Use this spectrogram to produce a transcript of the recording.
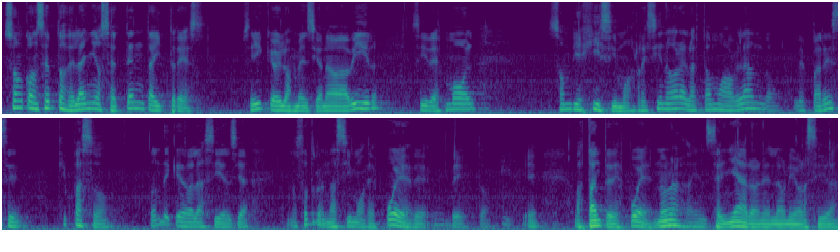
son conceptos del año 73, ¿sí? que hoy los mencionaba Vir, ¿sí? de Small, son viejísimos, recién ahora lo estamos hablando, ¿les parece? ¿Qué pasó? ¿Dónde quedó la ciencia? Nosotros nacimos después de, esto, eh, bastante después, no nos enseñaron en la universidad,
